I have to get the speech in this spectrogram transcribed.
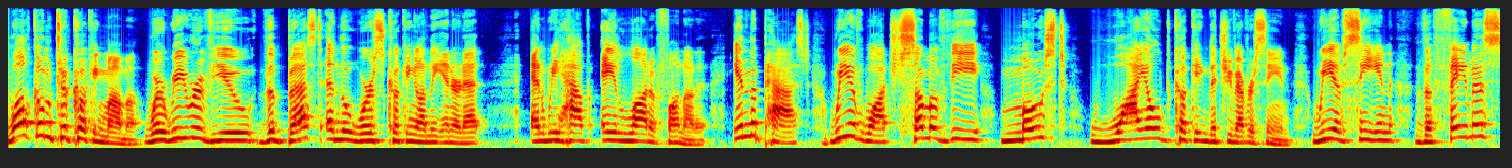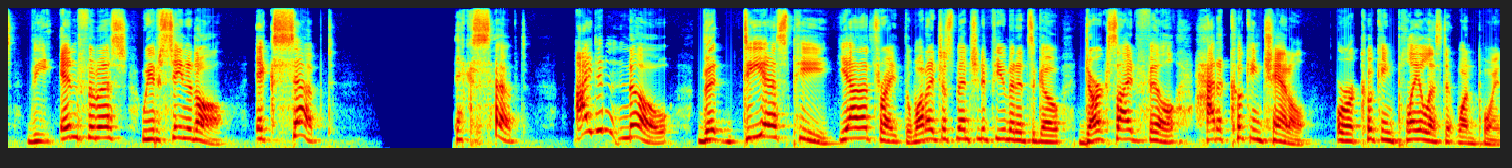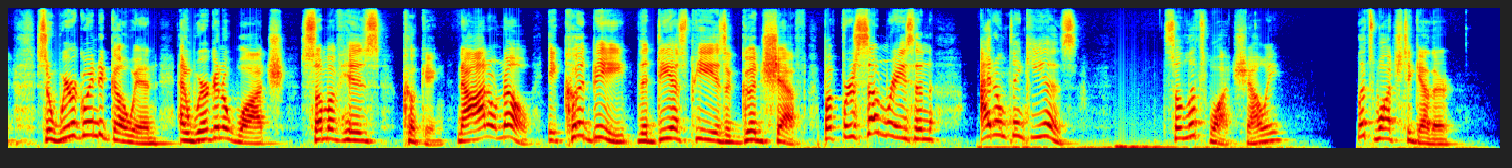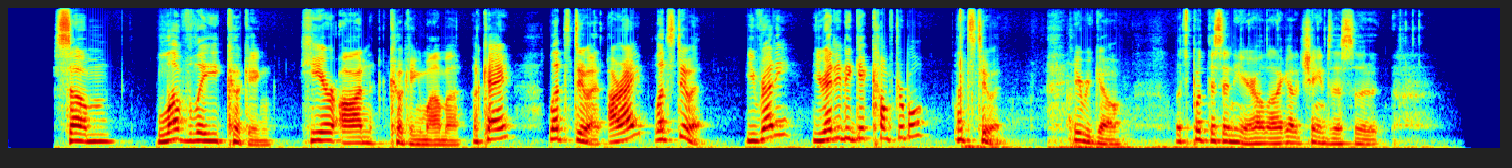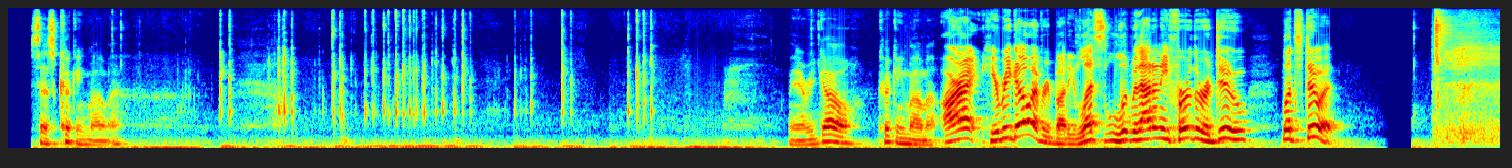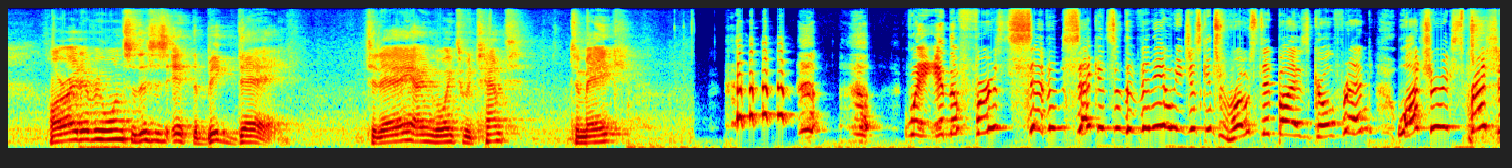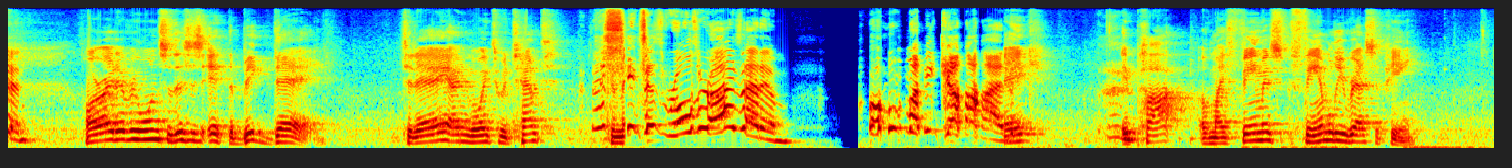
Welcome to Cooking Mama, where we review the best and the worst cooking on the internet, and we have a lot of fun on it. In the past, we have watched some of the most wild cooking that you've ever seen. We have seen the famous, the infamous, we have seen it all. Except, except, I didn't know that DSP, yeah, that's right, the one I just mentioned a few minutes ago, DarksydePhil, had a cooking channel or a cooking playlist at one point. So we're going to go in and we're gonna watch some of his cooking. Now, I don't know, it could be that DSP is a good chef, but for some reason, I don't think he is. So let's watch, shall we? Let's watch together some lovely cooking here on Cooking Mama, okay? Let's do it, all right? Let's do it. You ready? You ready to get comfortable? Let's do it. Here we go. Let's put this in here. Hold on, I gotta change this so that it says Cooking Mama. There we go, Cooking Mama. All right, here we go, everybody. Let's, without any further ado, let's do it. All right, everyone, so this is it, the big day. Today, I'm going to attempt to make Wait, in the first seven seconds of the video, he just gets roasted by his girlfriend? Watch her expression. All right, everyone, so this is it, the big day. Today, I'm going to attempt to she just rolls her eyes at him. Oh my god. make a pot of my famous family recipe,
